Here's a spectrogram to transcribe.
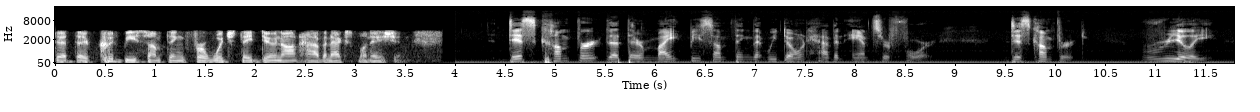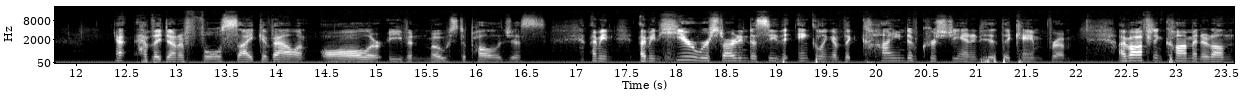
that there could be something for which they do not have an explanation. Discomfort that there might be something that we don't have an answer for. Discomfort. Really? Have they done a full psych eval on all or even most apologists? I mean, I mean, here we're starting to see the inkling of the kind of Christianity that they came from. I've often commented on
